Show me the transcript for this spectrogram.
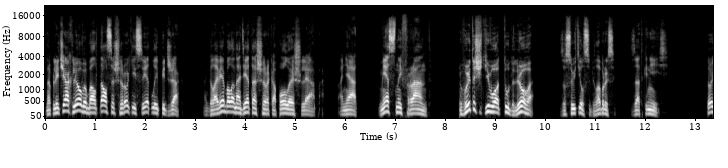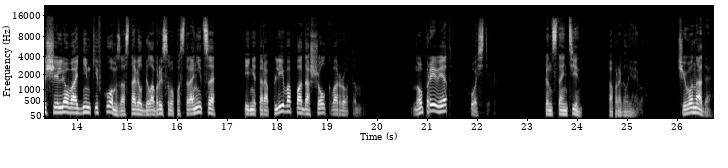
На плечах Лёвы болтался широкий светлый пиджак. На голове была надета широкополая шляпа. Понятно. Местный франт. «Вытащить его оттуда, Лёва!» — засуетился Белобрысый. «Заткнись». Тощий Лёва одним кивком заставил Белобрысова посторониться — и неторопливо подошел к воротам. «Ну, привет, Костик». «Константин», — поправил я его. «Чего надо?»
